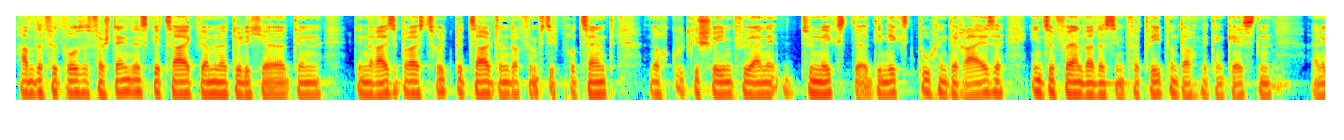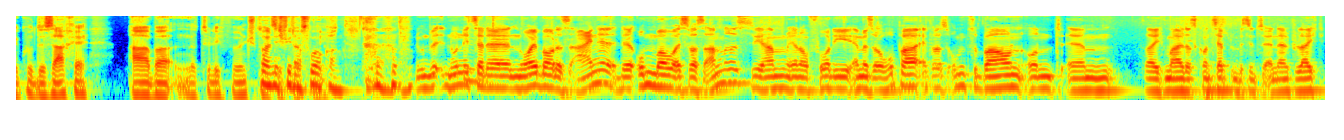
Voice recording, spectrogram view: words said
haben dafür großes Verständnis gezeigt. Wir haben natürlich äh, den, den Reisepreis zurückbezahlt und auf 50 Prozent noch gut geschrieben für eine zunächst äh, die nächstbuchende Reise. Insofern war das im Vertrieb und auch mit den Gästen eine gute Sache. Aber natürlich wünscht man Soll nicht wieder vorkommen. Nicht. nun, nun ist ja der Neubau das eine, der Umbau ist was anderes. Sie haben ja noch vor, die MS Europa etwas umzubauen und, ähm, sage ich mal, das Konzept ein bisschen zu ändern. Vielleicht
